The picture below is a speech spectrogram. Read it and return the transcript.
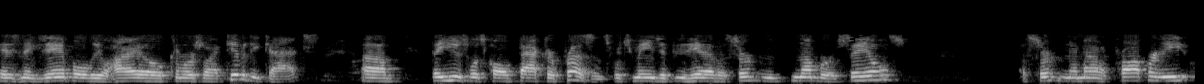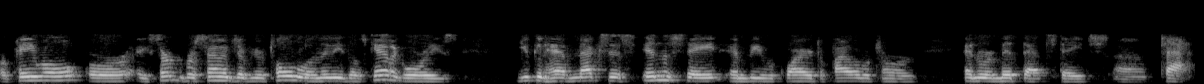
as an example, the Ohio commercial activity tax, um, they use what's called factor presence, which means if you have a certain number of sales, a certain amount of property or payroll, or a certain percentage of your total in any of those categories, you can have nexus in the state and be required to file a return and remit that state's uh, tax,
